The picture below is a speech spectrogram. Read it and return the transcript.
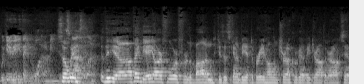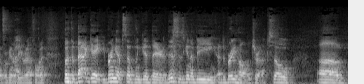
we can do anything you want. I mean, So the we, the the uh, I think the AR floor for the bottom because it's going to be a debris hauling truck. We're going to be dropping rocks in. it. We're going to be rough on it. But the back gate, you bring up something good there. This is going to be a debris hauling truck. So um,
